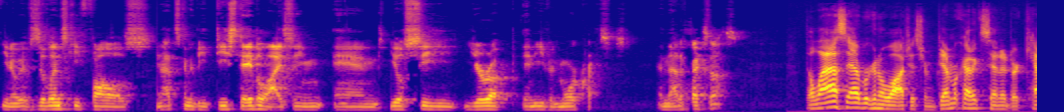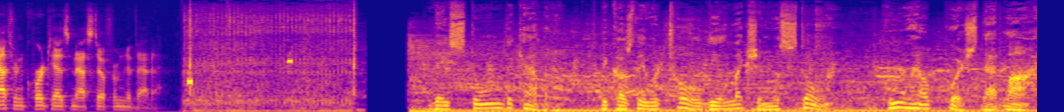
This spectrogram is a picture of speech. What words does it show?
you know, if Zelensky falls, that's going to be destabilizing and you'll see Europe in even more crisis. And that affects us. The last ad we're going to watch is from Democratic Senator Catherine Cortez Masto from Nevada. They stormed the Capitol because they were told the election was stolen. Who helped push that lie?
